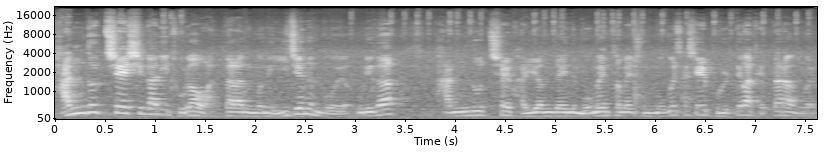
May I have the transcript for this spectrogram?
반도체 시간이 돌아왔다라는 거는 이제는 뭐예요? 우리가 반도체 관련되어 있는 모멘텀의 종목을 사실 볼 때가 됐다라는 거예요.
